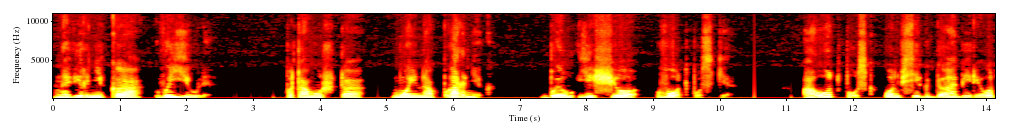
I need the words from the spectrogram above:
Наверняка в июле, потому что мой напарник был еще в отпуске, а отпуск он всегда берет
